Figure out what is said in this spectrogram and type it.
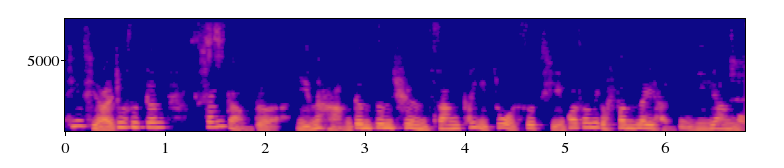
听起来就是跟香港的银行跟证券商可以做的事情，或是那个分类很不一样哦。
